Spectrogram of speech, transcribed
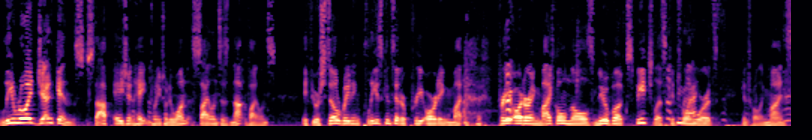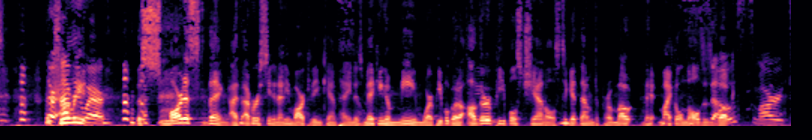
Leroy Jenkins, stop Asian hate in 2021. Silence is not violence. If you're still reading, please consider pre-ordering my, pre-ordering Michael Knowles' new book, Speechless: Controlling Nice. Words, Controlling Minds. They're Truly- everywhere. the smartest thing I've ever seen in any marketing campaign is making a meme where people go to other people's channels to get them to promote Michael Knowles' so book. So smart.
